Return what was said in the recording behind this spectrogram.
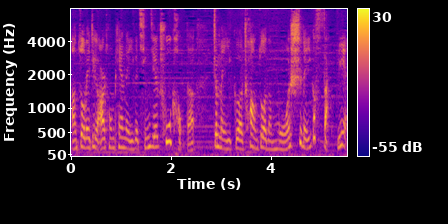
啊，作为这个儿童片的一个情节出口的这么一个创作的模式的一个反面。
